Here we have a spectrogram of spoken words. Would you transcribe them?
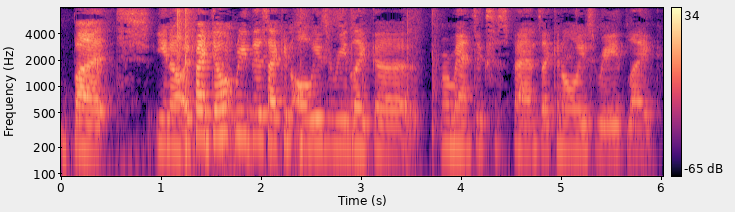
But, you know, if I don't read this, I can always read like a romantic suspense. I can always read like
